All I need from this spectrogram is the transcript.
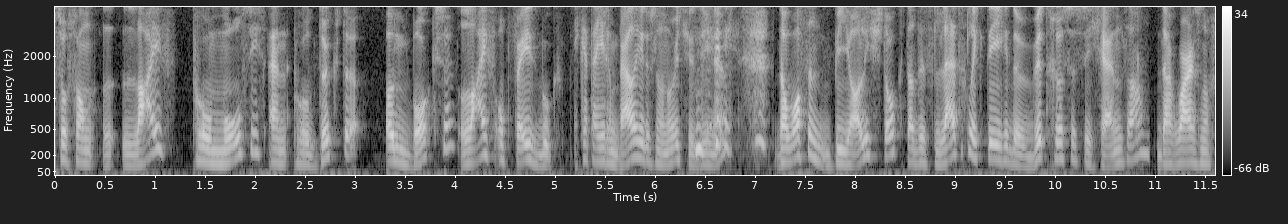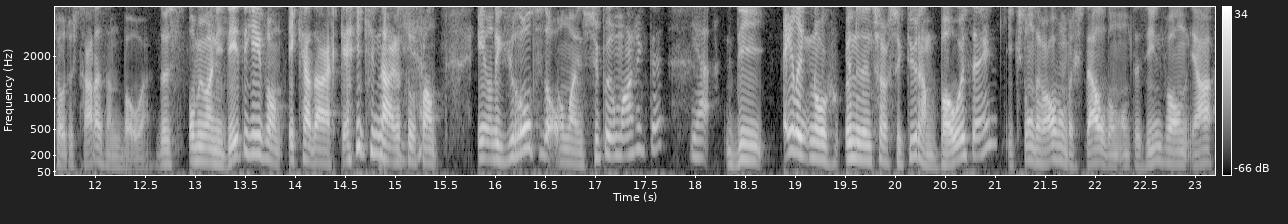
soort van live promoties en producten unboxen live op Facebook. Ik heb dat hier in België dus nog nooit gezien. Hè? Dat was een Bialystok. Dat is letterlijk tegen de Wit-Russische grens aan. Daar waren ze nog de autostrades aan het bouwen. Dus om je een idee te geven van, ik ga daar kijken naar een soort van een van de grootste online supermarkten. Ja. Die eigenlijk nog hun infrastructuur aan het bouwen zijn. Ik stond er al van versteld om, om te zien van, ja,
